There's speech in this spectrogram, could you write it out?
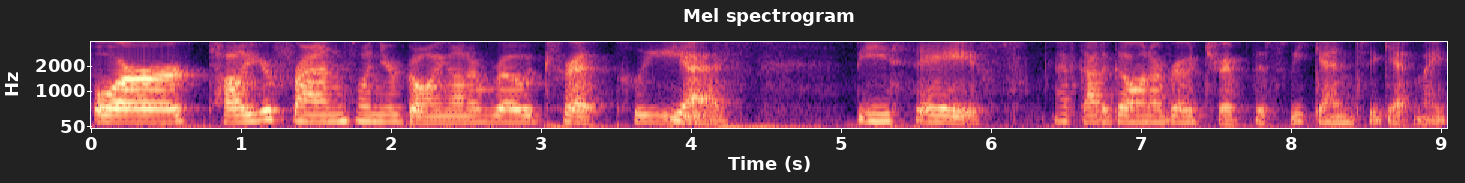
or tell your friends when you're going on a road trip, please. Yes. Be safe. I've got to go on a road trip this weekend to get my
